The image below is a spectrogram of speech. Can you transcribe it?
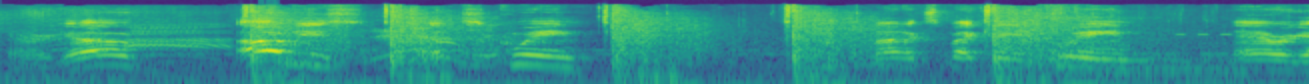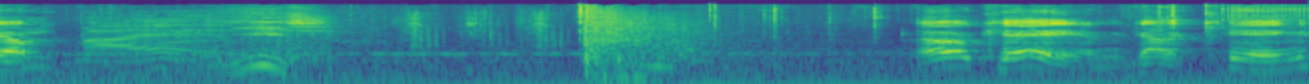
There we go. Oh, jeez. That's a queen. Not expecting a queen. There we go. Yeesh. Okay, and got a king.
